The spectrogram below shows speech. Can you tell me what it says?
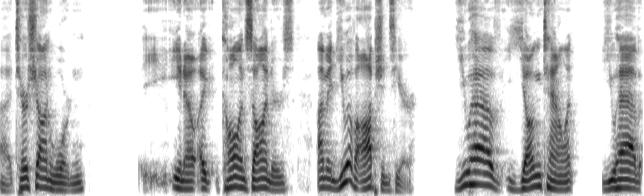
uh, Tershawn Wharton, you know, uh, Khalen Saunders. I mean, you have options here. You have young talent, you have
